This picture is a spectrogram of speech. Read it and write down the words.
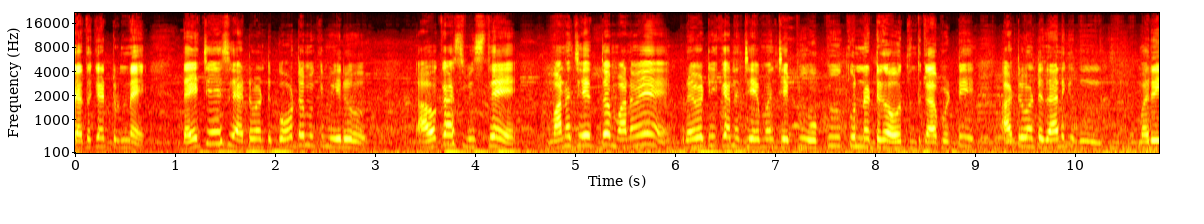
జతకట్టున్నాయి. దయచేసి అటువంటి కూటమికి మీరు అవకాశం ఇస్తే మన చేతితో మనమే ప్రైవేటీకరణ చేయమని చెప్పి ఒప్పుకున్నట్టుగా అవుతుంది కాబట్టి అటువంటి దానికి మరి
